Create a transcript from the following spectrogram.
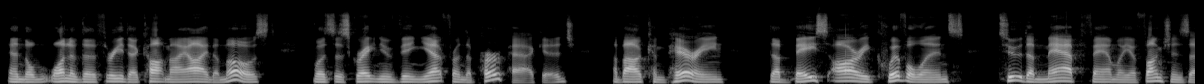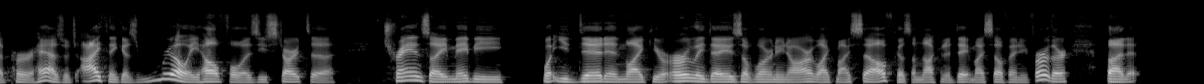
And the one of the three that caught my eye the most was this great new vignette from the purrr package about comparing the base R equivalents to the map family of functions that purrr has, which I think is really helpful as you start to translate maybe what you did in like your early days of learning R, like myself, because I'm not going to date myself any further, but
